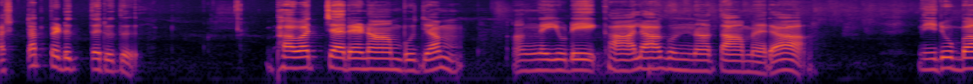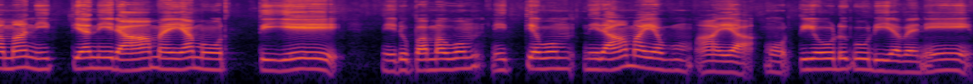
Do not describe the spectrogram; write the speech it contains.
കഷ്ടപ്പെടുത്തരുത്. ഭവച്ചരണാംബുജം അങ്ങയുടെ കാലാകുന്ന താമര. നിരുപമ നിത്യനിരാമയമൂർത്തിയേ നിരുപമവും നിത്യവും നിരാമയവും ആയ മൂർത്തിയോടുകൂടിയവനെ.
